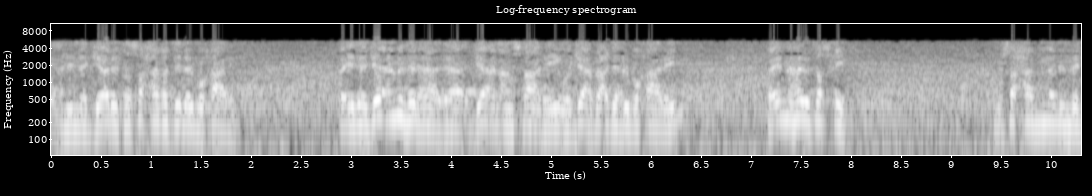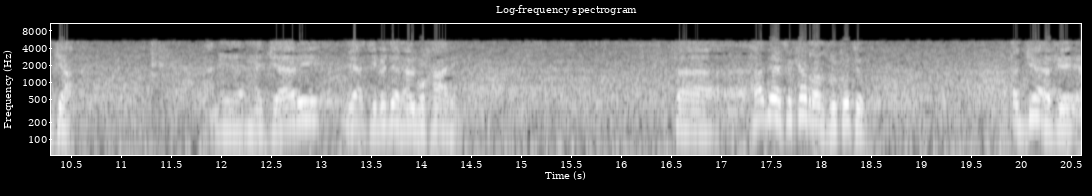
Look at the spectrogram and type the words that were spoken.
يعني النجاري تصحفت إلى البخاري. فإذا جاء مثل هذا جاء الأنصاري وجاء بعده البخاري فإن هذا تصحيح مصحف من النجار. يعني النجاري يأتي بدلها البخاري. فهذا يتكرر في الكتب. وقد جاء في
